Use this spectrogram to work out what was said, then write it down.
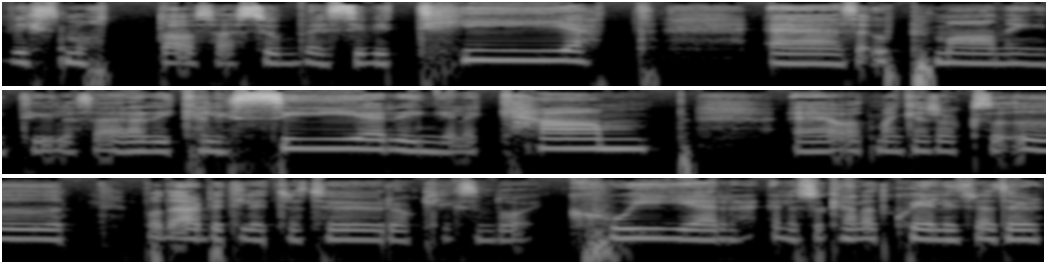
visst mått av så här subversivitet, eh, så uppmaning till så radikalisering eller kamp eh, och att man kanske också i både arbetarlitteratur och liksom då queer, eller så kallad queerlitteratur,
